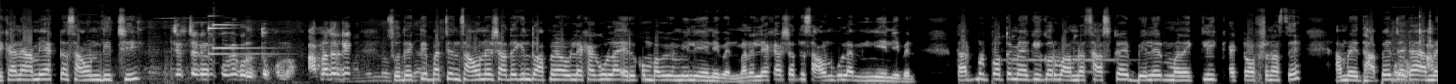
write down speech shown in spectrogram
এখানে আমি একটা সাউন্ড দিচ্ছি। টিপসটা কিন্তু খুবই গুরুত্বপূর্ণ। আপনাদেরকে সো দেখতে পাচ্ছেন সাউন্ডের সাথে কিন্তু আপনারা লেখাগুলো এরকম ভাবে মিলিয়ে নেবেন। মানে লেখার সাথে সাউন্ডগুলা মিলিয়ে নেবেন। তারপর প্রথমে কি করব আমরা সাবস্ক্রাইব বেলের মানে ক্লিক একটা অপশন আছে। আমরা এই ধাপের জায়গায় আমরা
